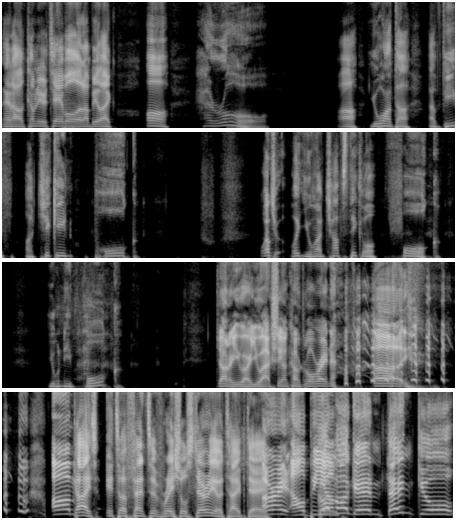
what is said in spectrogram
and I'll come to your table and I'll be like, "Oh, hello. Uh, you want a, a beef, a chicken, pork? What you what you want? Chopstick or fork? You need fork? John, are you are you actually uncomfortable right now? Uh, um, Guys, it's offensive racial stereotype day. all right, I'll be Come um, again. Thank you.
